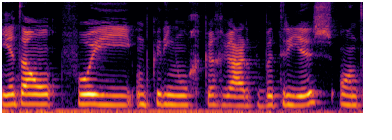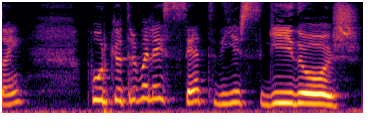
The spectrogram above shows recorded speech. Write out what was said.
E então foi um bocadinho um recarregar de baterias ontem, porque eu trabalhei sete dias seguidos.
